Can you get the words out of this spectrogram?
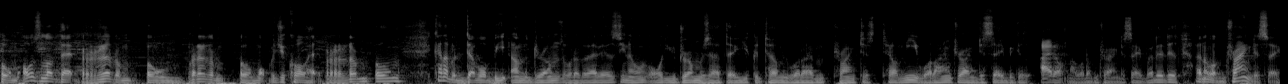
boom. Always love that boom, boom. What would you call that? Boom. Kind of a double beat on the drums, whatever that is. You know, all you drummers out there, you could tell me what I'm trying to tell me what I'm trying to say because I don't know what I'm trying to say, but it is. I know what I'm trying to say.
